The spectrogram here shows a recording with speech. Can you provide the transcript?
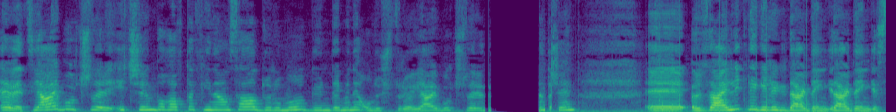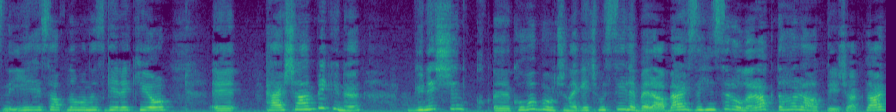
Evet, yay burçları için bu hafta finansal durumu gündemine oluşturuyor. Yay burçlarının için e, özellikle gelir gider denge- gider dengesini iyi hesaplamanız gerekiyor. E, Perşembe günü Güneşin e, Kova burcuna geçmesiyle beraber zihinsel olarak daha rahatlayacaklar.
